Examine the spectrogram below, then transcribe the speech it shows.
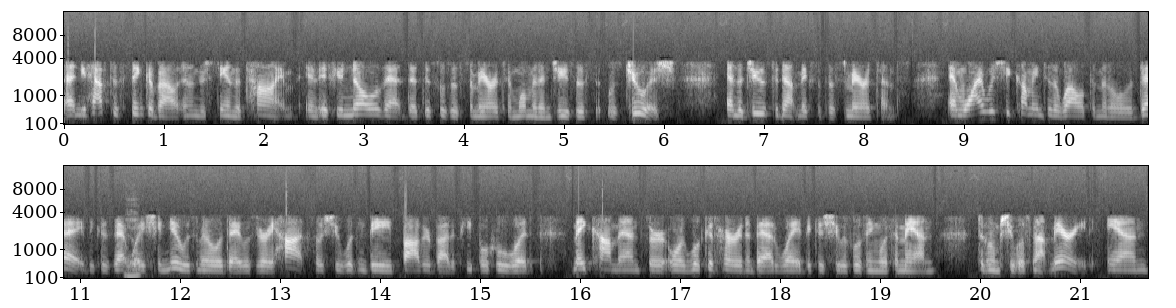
and you have to think about and understand the time. And if you know that that this was a Samaritan woman and Jesus was Jewish, and the Jews did not mix with the Samaritans. And why was she coming to the well at the middle of the day? Because that yep. way she knew it was the middle of the day, it was very hot, so she wouldn't be bothered by the people who would make comments or, or look at her in a bad way because she was living with a man to whom she was not married. And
